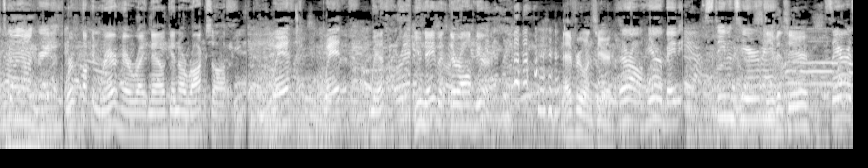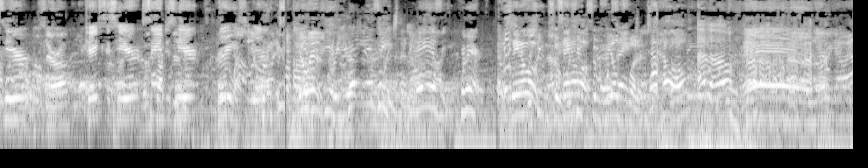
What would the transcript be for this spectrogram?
What's going on, Grady. We're at fucking rare hare right now, getting our rocks off. With, with, With you name it, they're all here. Everyone's here. they're all here, baby. Steven's here, man. Steven's here. Sarah's here. Sarah, Chase is here. Sand is here. Grady's here. go in. Hey Izzy! Hey Izzy! Come here. Say hello. We're shooting some, Say we're hello. shooting some field footage. Hello. Hello. Hey. There we go.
